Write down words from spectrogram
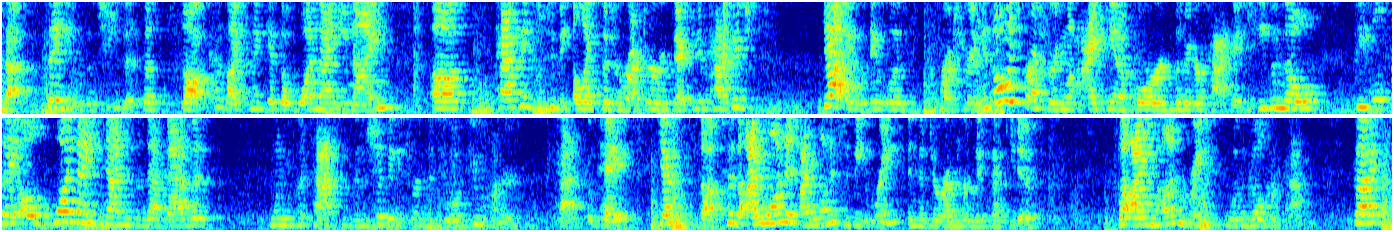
that thing it was the cheapest. Does it suck because I couldn't get the 199 uh, package to be like the director executive package? Yeah, it, it was frustrating. It's always frustrating when I can't afford the bigger package, even though people say, "Oh, the 199 isn't that bad," but when you put taxes and shipping, it turns into a 200 pack. Okay, yes, it sucks because I wanted I wanted to be ranked in the director and executive, but I am unranked with a builder pack. Guys,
